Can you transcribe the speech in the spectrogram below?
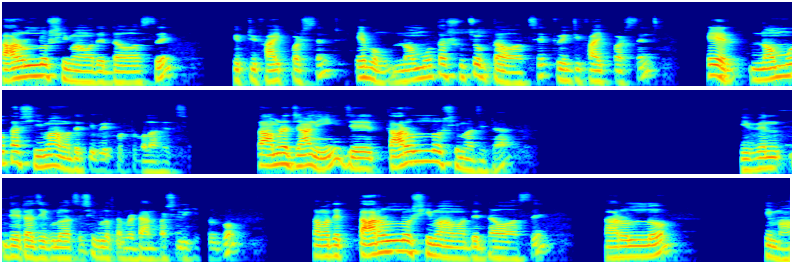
তারল্য সীমা আমাদের দেওয়া আছে ফিফটি ফাইভ পার্সেন্ট এবং নম্যতা সূচক দেওয়া আছে টোয়েন্টি ফাইভ পার্সেন্ট এর নম্যতা সীমা আমাদেরকে বের করতে বলা হয়েছে। তা আমরা জানি যে তারল্য সীমা যেটা ইভেন ডেটা যেগুলো আছে, সেগুলোকে আমরা ডান পাশে লিখে ফেলব। আমাদের তারল্য সীমা আমাদের দেওয়া আছে। তারল্য সীমা।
